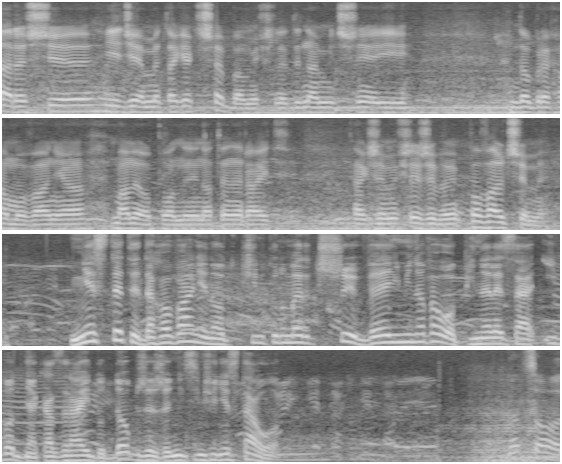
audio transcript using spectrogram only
nareszcie jedziemy tak jak trzeba, myślę, dynamicznie i dobre hamowania. Mamy opony na ten rajd, także myślę, że my powalczymy. Niestety dachowanie na odcinku numer 3 wyeliminowało Pinelesa i Wodniaka z rajdu. Dobrze, że nic im się nie stało. No co,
